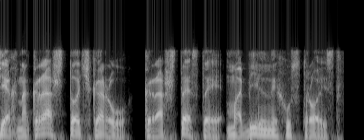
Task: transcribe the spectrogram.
Технокраш.ру. Краш-тесты мобильных устройств.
